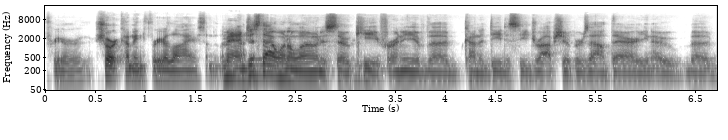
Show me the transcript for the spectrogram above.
for your shortcoming for your lie or something man like just that one alone is so key for any of the kind of d2c drop shippers out there you know the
